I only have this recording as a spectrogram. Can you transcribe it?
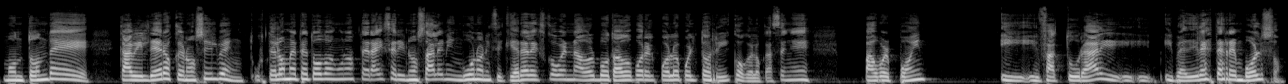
montón de cabilderos que no sirven? Usted lo mete todo en un osterizer y no sale ninguno, ni siquiera el exgobernador votado por el pueblo de Puerto Rico, que lo que hacen es PowerPoint y, facturar y, y, pedir este reembolso.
